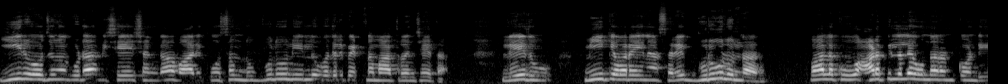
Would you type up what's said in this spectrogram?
ఈ రోజున కూడా విశేషంగా వారి కోసం నువ్వులు నీళ్ళు వదిలిపెట్టిన మాత్రం చేత. లేదు మీకెవరైనా సరే గురువులు ఉన్నారు వాళ్ళకు ఆడపిల్లలే ఉన్నారనుకోండి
